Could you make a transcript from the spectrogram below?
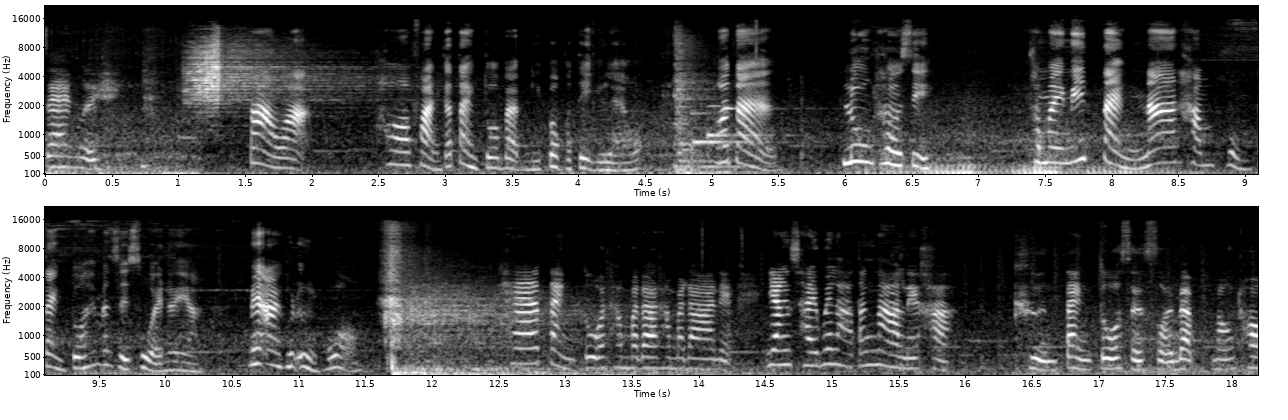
แจ้งเลย เปล่าอะ พอฝันก็แต่งตัวแบบนี้ปกติอยู่แล้วว่าแต่ลูกเธอสิทำไมไม่แต่งหน้าทำผมแต่งตัวให้มันสวยๆหน่อยอะ ไม่อายคนอื่นเขาเหรอ แค่แต่งตัวธรรมดาธรรมดาเนี่ย ยังใช้เวลาตั้งนานเลยค่ะ ขืนแต่งตัวสวยๆแบบน้องทอ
